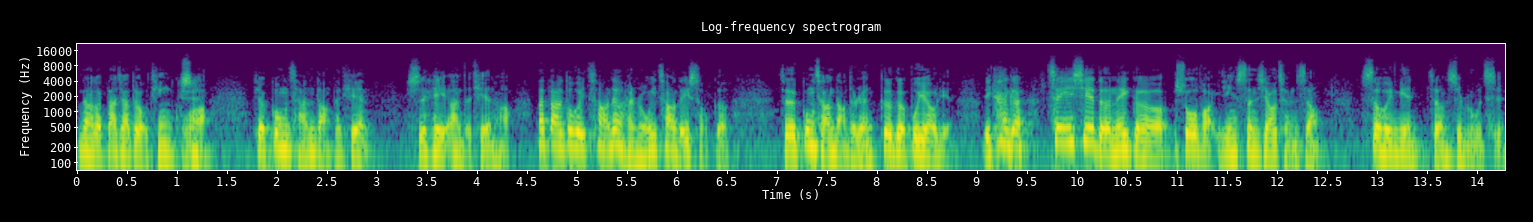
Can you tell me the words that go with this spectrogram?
那个大家都有听过啊，叫《共产党的天是黑暗的天》哈，那大家都会唱，那个很容易唱的一首歌。这共产党的人个个不要脸，你看看这一些的那个说法已经甚嚣尘上，社会面正是如此。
